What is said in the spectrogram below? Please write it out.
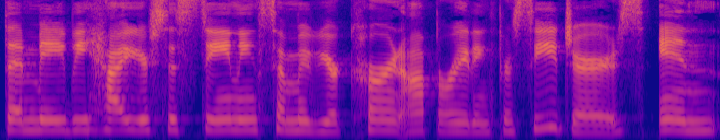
than maybe how you're sustaining some of your current operating procedures in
